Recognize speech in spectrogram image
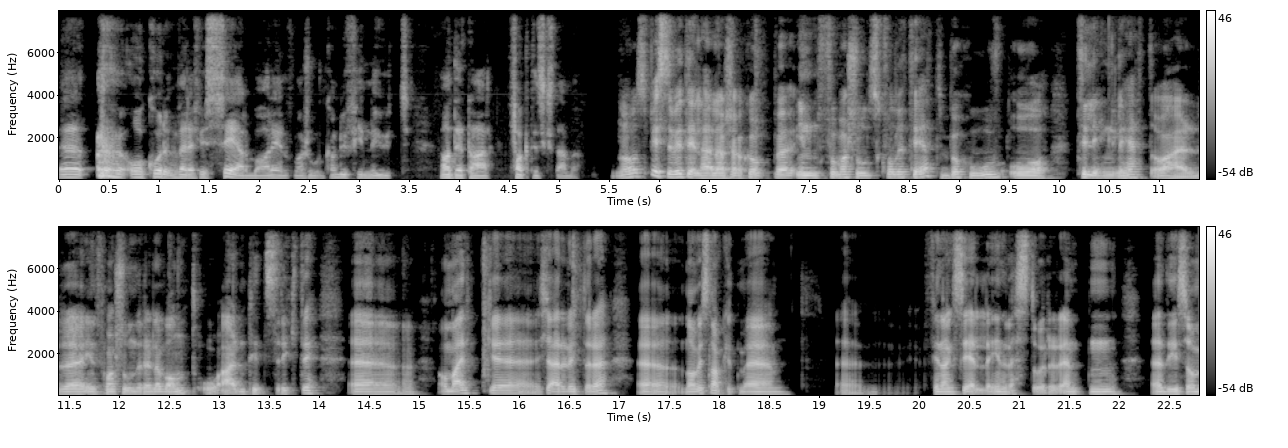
Eh, og hvor verifiserbar er informasjon? Kan du finne ut at dette her faktisk stemmer? Nå spisser vi til her, Lars Jakob. Informasjonskvalitet, behov og tilgjengelighet. Og er informasjonen relevant, og er den tidsriktig? Eh, og merk, eh, kjære lyttere, eh, nå har vi snakket med eh, finansielle investorer, enten eh, de som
